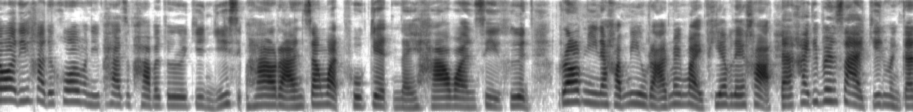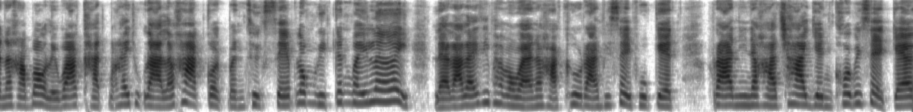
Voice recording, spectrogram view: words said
สวัสดีค่ะทุกคน วันนี้แพรจะพาไปตะลุยกิน 25 ร้านจังหวัดภูเก็ตใน 5 วัน 4 คืน รอบนี้นะคะ มีร้านใหม่ๆเพียบเลยค่ะ และใครที่เป็นสายกินเหมือนกันนะคะ บอกเลยว่าคัดมาให้ทุกร้านแล้วค่ะ กดบันทึกเซฟลงลิสต์กันไว้เลย และร้านแรกที่แพรมาแวะนะคะ คือร้านพิเศษภูเก็ต ร้านนี้นะคะ ชาเย็นโคตรพิเศษแก้ว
